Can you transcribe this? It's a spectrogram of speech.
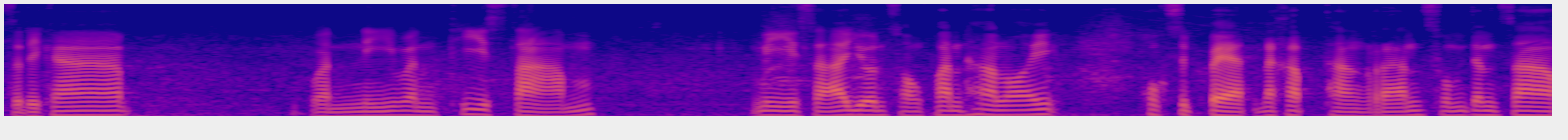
สวัสดีครับ วันนี้วันที่ 3 มีสายน 2568 นะครับ ทางร้านสมจันทร์ซาว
